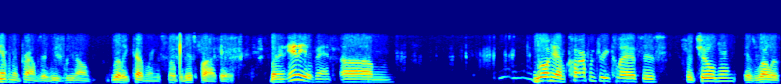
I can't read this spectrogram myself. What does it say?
infinite problems that we we don't really cover in the scope of this podcast. But in any event, um, we'll have carpentry classes for children as well as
